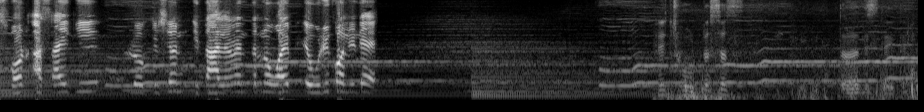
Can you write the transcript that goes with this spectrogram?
स्पॉट असा आहे की लोकेशन इथं आल्यानंतर वाईफ एवढी क्वालिटी आहे. हे छोटस तळ दिसत इथे.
